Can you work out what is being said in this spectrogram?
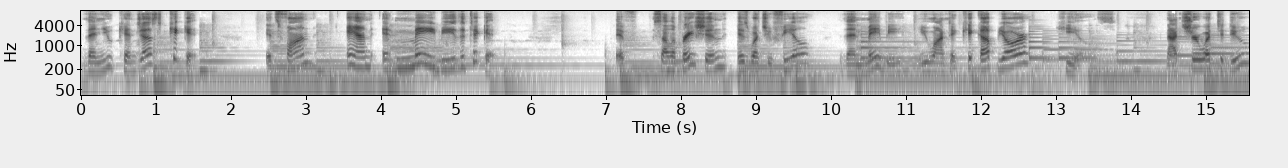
then you can just kick it. It's fun and it may be the ticket. If celebration is what you feel, then maybe you want to kick up your heels. Not sure what to do?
